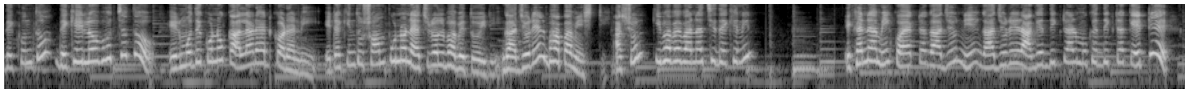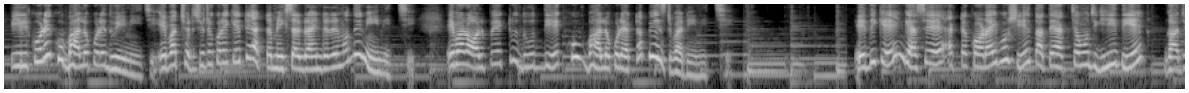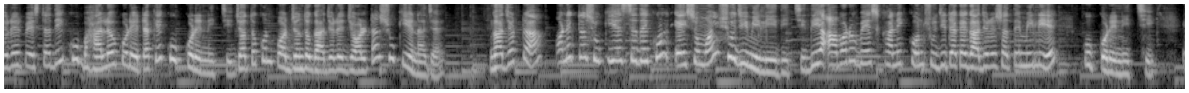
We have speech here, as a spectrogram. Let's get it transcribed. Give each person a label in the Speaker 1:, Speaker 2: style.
Speaker 1: দেখুন তো, দেখেই লোভ হচ্ছে তো। এর মধ্যে কোনো কালার অ্যাড করা নেই। এটা কিন্তু সম্পূর্ণ ন্যাচারাল ভাবে তৈরি। গাজরের ভাপা মিষ্টি। আসুন, কীভাবে বানাচ্ছি দেখে নিন। এখানে আমি কয়েকটা গাজর নিয়ে গাজরের আগের দিকটা আর মুখের দিকটা কেটে পিল করে খুব ভালো করে ধুয়ে নিয়েছি। এবার ছোট ছোট করে কেটে একটা মিক্সার গ্রাইন্ডারের মধ্যে নিয়ে নিচ্ছি। এবার অল্প একটু দুধ দিয়ে খুব ভালো করে একটা পেস্ট বানিয়ে নিচ্ছি। এদিকে গ্যাসে একটা কড়াই বসিয়ে তাতে এক চামচ ঘি দিয়ে গাজরের পেস্টটা দিয়ে খুব ভালো করে এটাকে কুক করে নিচ্ছি, যতক্ষণ পর্যন্ত গাজরের জলটা শুকিয়ে না যায়। গাজরটা অনেকটা শুকিয়ে এসছে দেখুন, এই সময় সুজি মিলিয়ে দিচ্ছি, দিয়ে আবারও বেশ খানিকক্ষণ সুজিটাকে গাজরের সাথে মিলিয়ে কুক করে নিচ্ছি।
